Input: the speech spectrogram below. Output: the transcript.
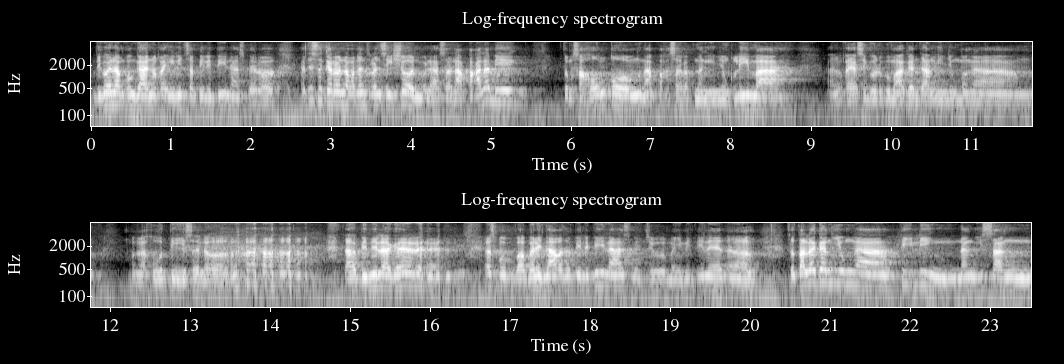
Hindi ko alam kung gaano kainit sa Pilipinas, pero at least nagkaroon ako ng transition mula sa napakalamig, itong sa Hong Kong, napakasarap ng inyong klima, ano, kaya siguro gumaganda ang inyong mga mga kutis, ano. Sabi nila, gano'n. Tapos po, babalik na ako sa Pilipinas, medyo mainit-init. Ano. So talagang yung ah, feeling ng isang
